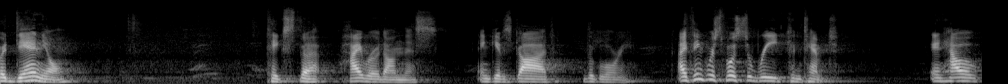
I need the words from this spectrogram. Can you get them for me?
but Daniel takes the high road on this and gives God the glory. I think we're supposed to read contempt in how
